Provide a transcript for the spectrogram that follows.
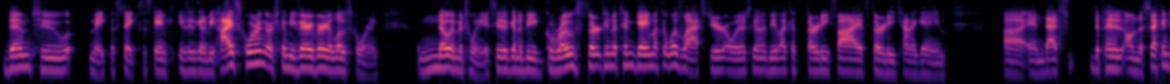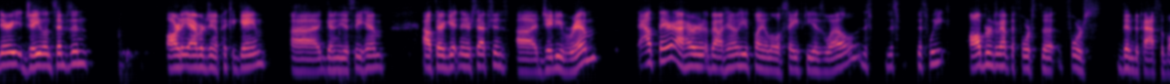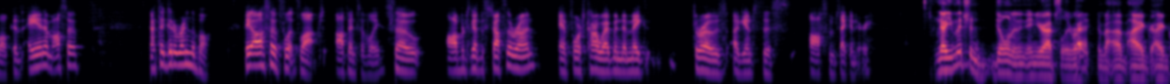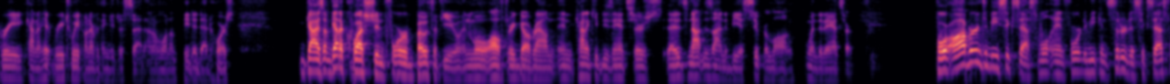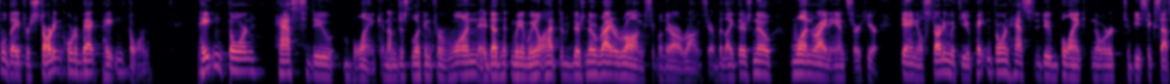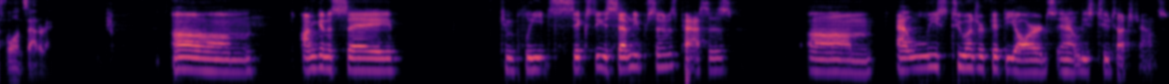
them to make mistakes. This game is either going to be high scoring or it's going to be very, very low scoring. No in between. It's either going to be gross 13 to 10 game like it was last year, or it's going to be like a 35 30 kind of game. Uh, and that's dependent on the secondary. Jaylin Simpson already averaging a pick a game. Uh, going to need to see him out there getting interceptions. Uh, JD Rim out there. I heard about him. He's playing a little safety as well this this this week. Auburn's gonna have to force the force them to pass the ball because A and M also not that good at running the ball. They also flip flopped offensively, so Auburn's got the stuff to run and force Carl Weigman to make throws against this awesome secondary. Now you mentioned Dylan, and you're absolutely right. I, I agree. Kind of hit retweet on everything you just said. I don't want to beat a dead horse, guys. I've got a question for both of you, and we'll all three go around and kind of keep these answers. It's not designed to be a super long-winded answer. For Auburn to be successful and for it to be considered a successful day for starting quarterback Payton Thorne, Payton Thorne has to do blank. And I'm just looking for one. It doesn't, we, we don't have to, there's no right or wrongs. Well, there are wrongs here, but like there's no one right answer here. Daniel, starting with you, Payton Thorne has to do blank in order to be successful on Saturday. Um, I'm going to say complete 60 to 70% of his passes, um, at least 250 yards, and at least two touchdowns.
